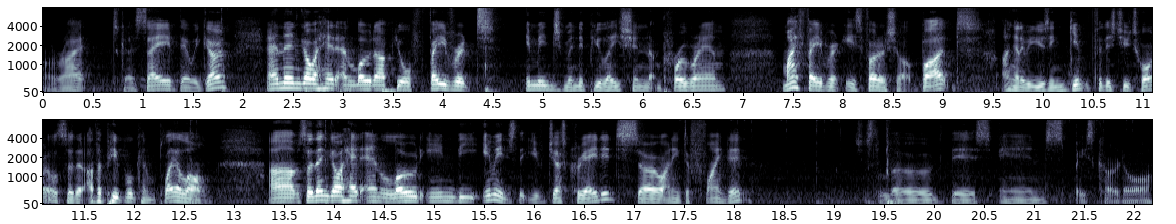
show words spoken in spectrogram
Alright, it's going to save. There we go. And then go ahead and load up your favorite image manipulation program. My favorite is Photoshop, but I'm going to be using GIMP for this tutorial so that other people can play along. Um, so then go ahead and load in the image that you've just created. So I need to find it. Just load this in Space Corridor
